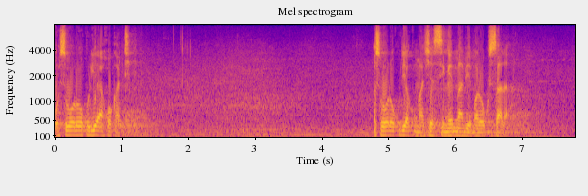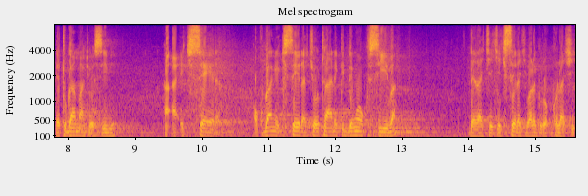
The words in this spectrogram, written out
osobola okulyako kati? Osobola okulya ku makya singa emambi emala okusala netugamba nti osiibye aa ekiseera okubanga ekiseera kyotandikiddemu okusiiba ddala kyekyo ekiseera kyebalagirwa okukolaki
